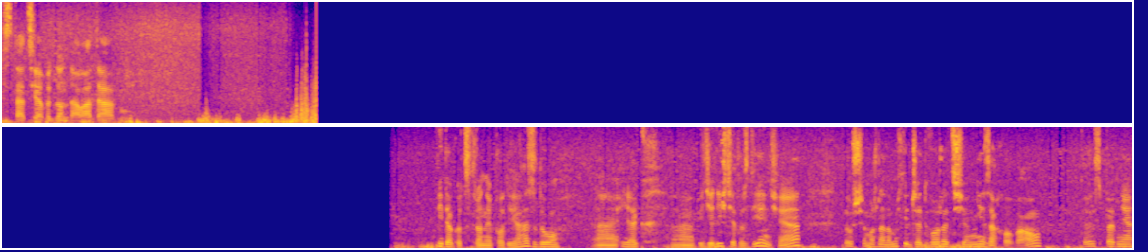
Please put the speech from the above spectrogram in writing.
stacja wyglądała dawniej. Widok od strony podjazdu. E, Jak e, widzieliście to zdjęcie, to już się można domyślić, że dworzec się nie zachował. To jest pewnie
